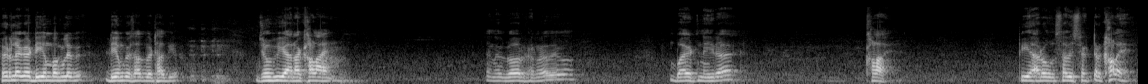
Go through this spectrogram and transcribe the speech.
फिर लगे डीएम बंगले पे, डीएम के साथ बैठा दिया। जो भी आ रहा खड़ा है। मैंने गौर रहा देखो, बैठ नहीं रहा है, खड़ा है। पीआरओ सब इंस्पेक्टर खड़े हैं।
